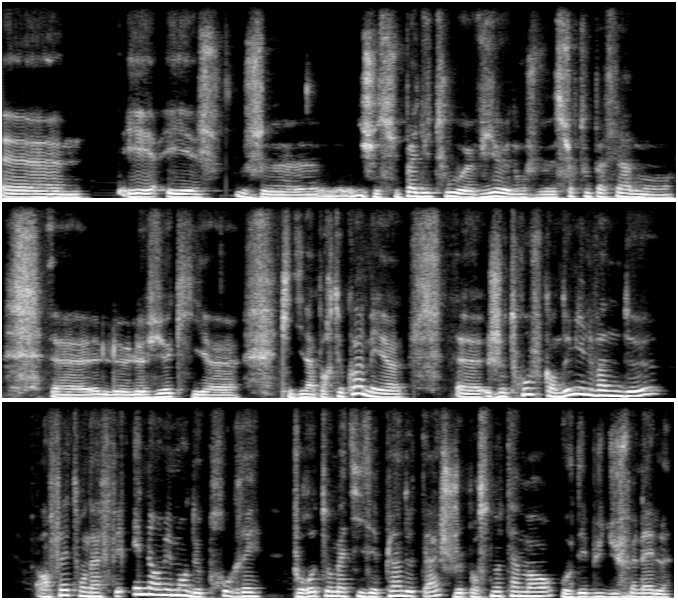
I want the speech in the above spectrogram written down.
euh, et, et je, je, je suis pas du tout euh, vieux, donc je veux surtout pas faire mon euh, le, le, vieux qui euh, qui dit n'importe quoi. Mais euh, je trouve qu'en 2022, en fait, on a fait énormément de progrès pour automatiser plein de tâches. Je pense notamment au début du funnel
